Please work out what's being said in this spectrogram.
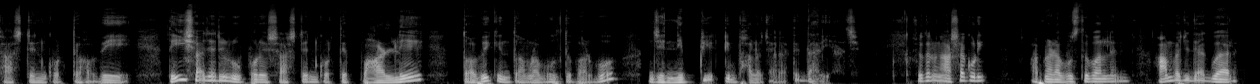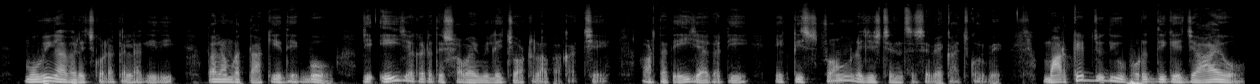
সাস্টেন করতে হবে। তেইশ হাজারের উপরে সাস্টেন করতে পারলে তবে কিন্তু আমরা বলতে পারব যে নিফটি একটি ভালো জায়গাতে দাঁড়িয়ে আছে। সুতরাং আশা করি আপনারা বুঝতে পারলেন। আমরা যদি একবার মুভিং অ্যাভারেজ করাকে লাগিয়ে দিই, তাহলে আমরা তাকিয়ে দেখব যে এই জায়গাটাতে সবাই মিলে জটলা পাকাচ্ছে অর্থাৎ এই জায়গাটি একটি স্ট্রং রেজিস্ট্যান্স হিসেবে কাজ করবে। মার্কেট যদি উপরের দিকে যায়ও,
